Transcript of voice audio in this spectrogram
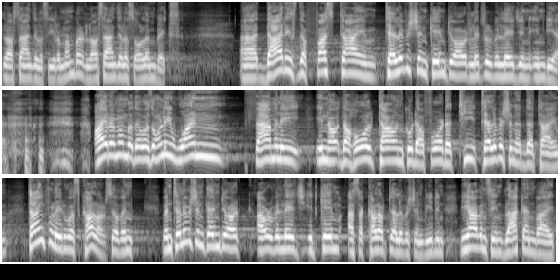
Los Angeles. You remember Los Angeles Olympics? Uh, that is the first time television came to our little village in India. I remember there was only one family in the whole town could afford a t- television at that time. Thankfully, it was color. So when when television came to our, our village, it came as a color television. We, didn't, we haven't seen black and white.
